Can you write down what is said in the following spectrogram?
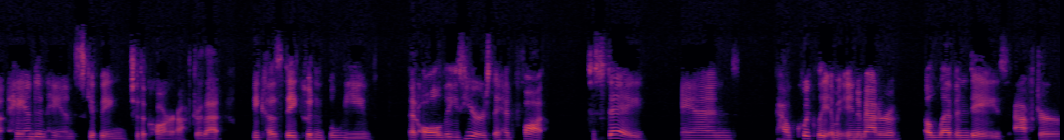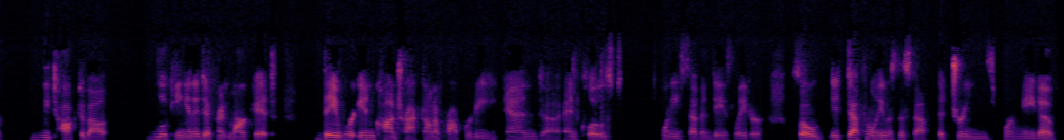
Uh, hand in hand, skipping to the car after that because they couldn't believe that all these years they had fought to stay and how quickly. I mean, in a matter of 11 days after we talked about looking in a different market, they were in contract on a property and uh, and closed 27 days later. So it definitely was the stuff that dreams were made of.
